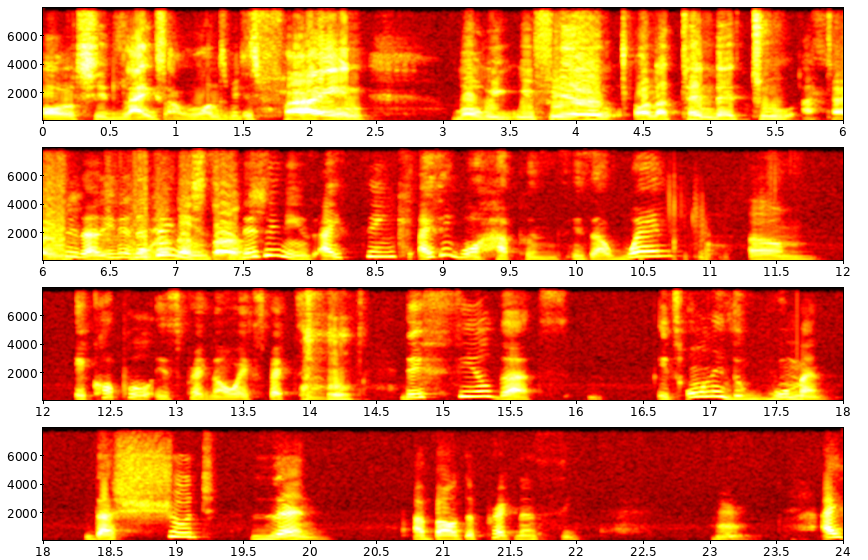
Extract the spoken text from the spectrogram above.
all she likes and wants, which is fine. But we, we feel unattended to at times. See that the, the But we thing is, the thing is, I think I think what happens is that when um, a couple is pregnant or expecting, they feel that it's only the woman that should learn about the pregnancy. Hmm. I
